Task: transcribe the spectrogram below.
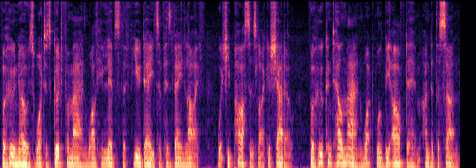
For who knows what is good for man while he lives the few days of his vain life, which he passes like a shadow? For who can tell man what will be after him under the sun?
